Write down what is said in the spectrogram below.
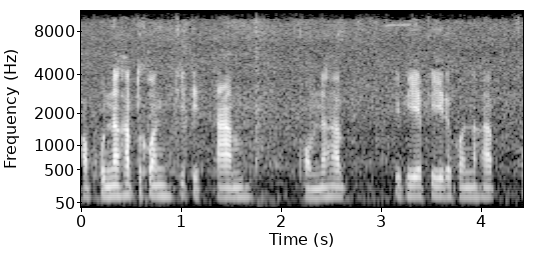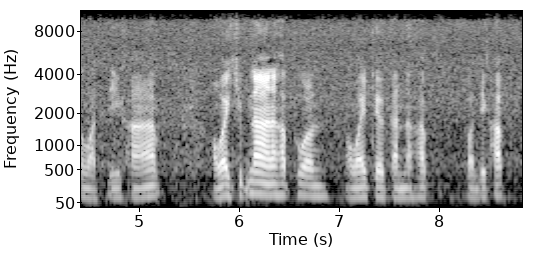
ขอบคุณนะครับทุกคนที่ติดตามผมนะครับพี่พีเอฟซีทุกคนนะครับ สวัสดีครับ เอาไว้คลิปหน้านะครับทุกคนเอาไว้เจอกันนะครับ สวัสดีครับ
